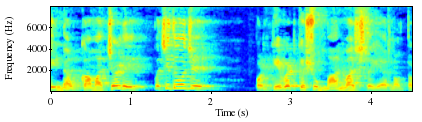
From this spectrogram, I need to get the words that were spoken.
એ નૌકામાં ચડે પછી ધોજે, પણ કેવટ કશું માનવા જ તૈયાર નહોતો.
